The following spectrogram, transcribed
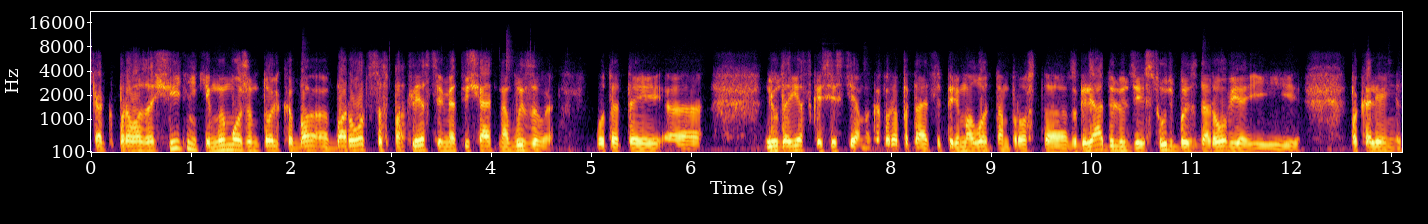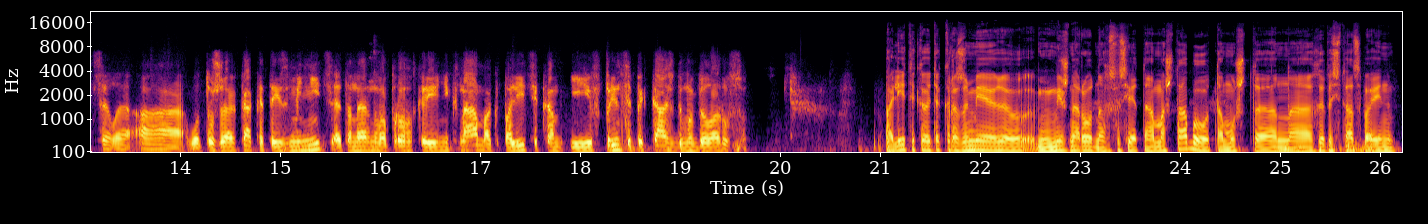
как правозащитники мы можем только бороться с последствиями, отвечать на вызовы. вот этой э, людоедской системы, которая пытается перемолоть там просто взгляды людей, судьбы, здоровье и поколение целое. А вот уже как это изменить, это, наверное, вопрос скорее не к нам, а к политикам и, в принципе, к каждому белорусу. Палітыка так разумею міжнароднага сусветнага маштабу тому что на гэту ситуацию павінен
